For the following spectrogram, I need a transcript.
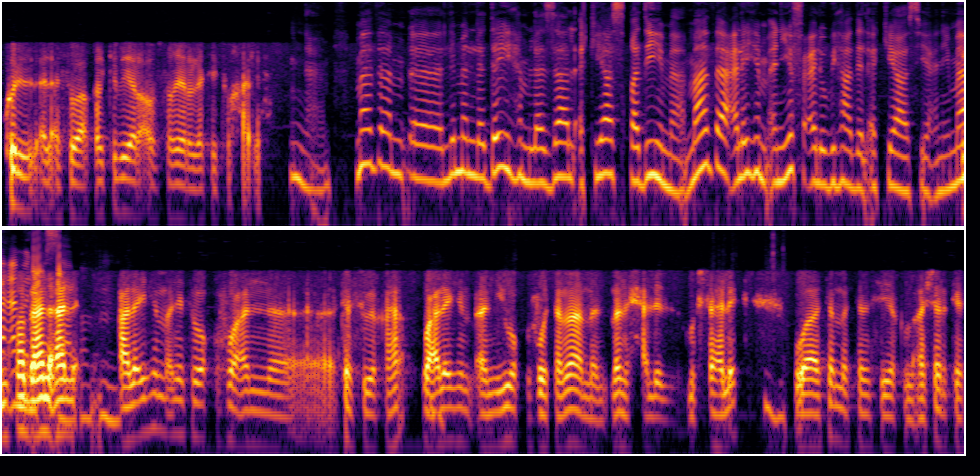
كل الأسواق الكبيرة أو الصغيرة التي تخالف. نعم. ماذا آه، لمن لديهم لازال أكياس قديمة؟ ماذا عليهم أن يفعلوا بهذه الأكياس؟ يعني ما عمل طبعا عليهم أن يتوقفوا عن آه، تسويقها وعليهم أن يوقفوا تماما منح للمستهلك وتم التنسيق مع شركة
